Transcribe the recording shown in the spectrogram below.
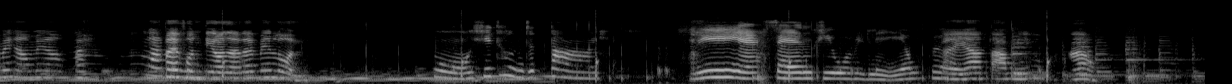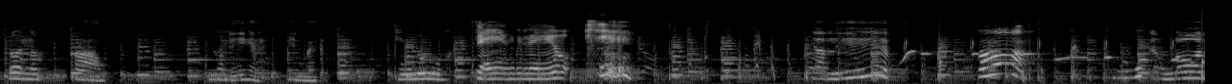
ไม่เอาไม่เอาไปมาไปคนเดียวจะได้ไม่หล่น โหคิดถึงจะตาย นี่ไงแซงคิวไปแล้วไหนอะตามนี้อยู่อ้าวโดนเนาะเปล่าอยู่นี่ไง เห็นไหมเห็นรูปแซงไปแล้วอย่ารีบอ้อเดี๋ยวหล่น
